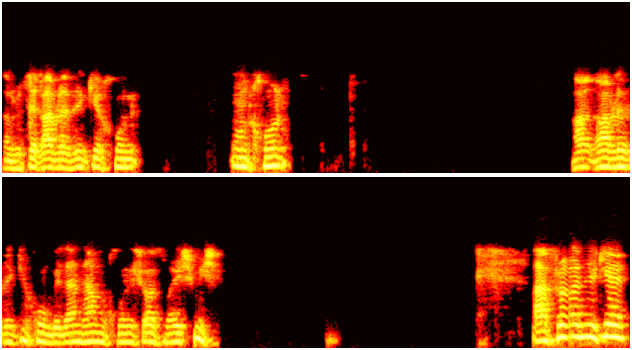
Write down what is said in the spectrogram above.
البته قبل از اینکه خون اون خون قبل از اینکه خون بدن هم خونش آزمایش میشه. افرادی که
